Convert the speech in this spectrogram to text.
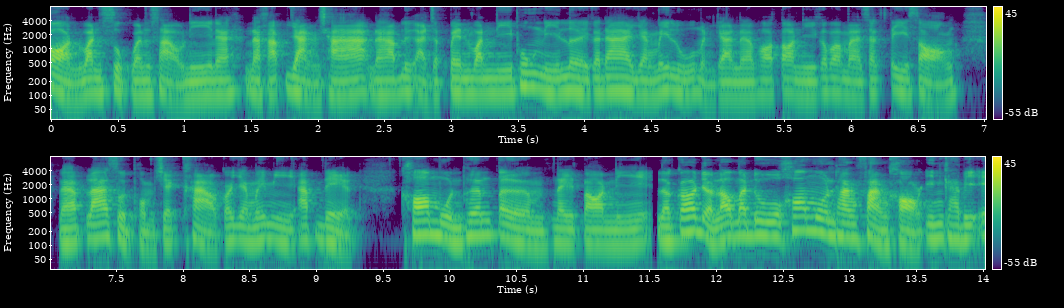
ก่อนวันศุกร์วันเสาร์นี้นะนะครับอย่างช้านะครับหรืออาจจะเป็นวันนี้พรุ่งนี้เลยก็ได้ยังไม่รู้เหมือนกันนะเพราะตอนนี้ก็ประมาณสักตีสองนะครับล่าสุดผมเช็คข่าวก็ยังไม่มีอัปเดต ข้อมูลเพิ่มเติมในตอนนี้ แล้วก็เดี๋ยวเรามาดูข้อมูลทางฝั่งของอินคาบิเอ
